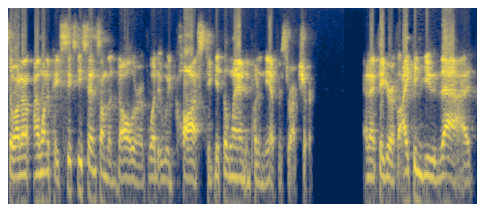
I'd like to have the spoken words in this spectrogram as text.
So I don't, I want to pay 60 cents on the dollar of what it would cost to get the land and put in the infrastructure. And I figure if I can do that,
